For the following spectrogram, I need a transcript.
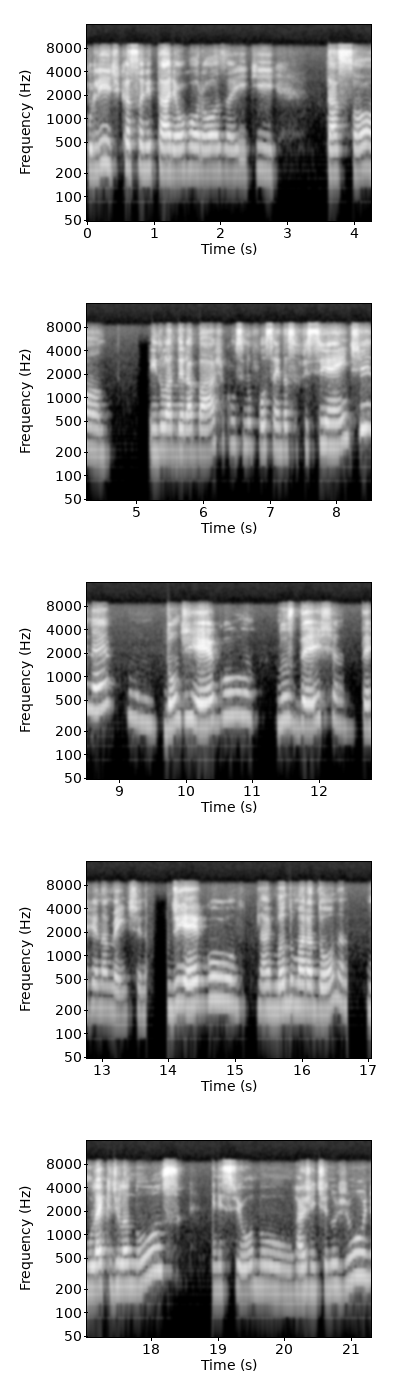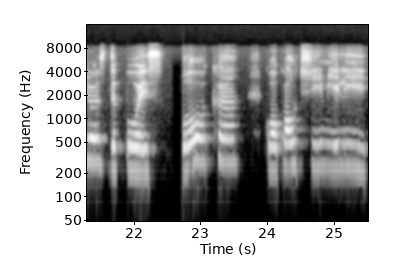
política sanitária horrorosa aí, que tá só indo ladeira abaixo, como se não fosse ainda suficiente, né? Dom Diego nos deixa terrenamente, né? Diego Armando Maradona, moleque de Lanús, iniciou no Argentino Júnior, depois Boca, o qual time ele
